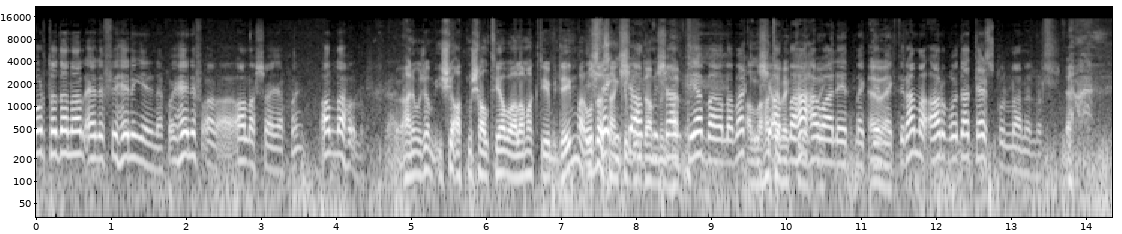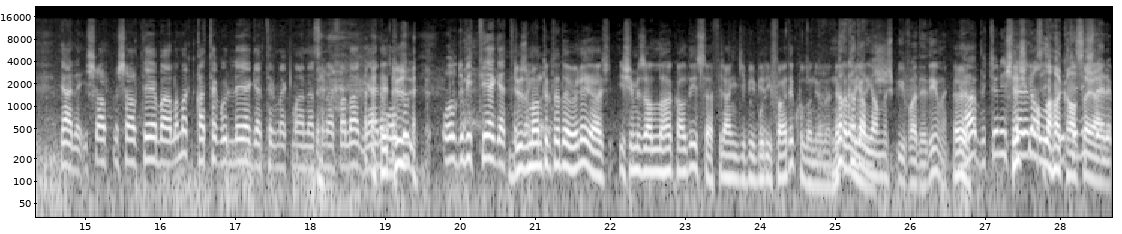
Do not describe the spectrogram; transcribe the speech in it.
Ortadan al elifi H'nin yerine koy. Henif al, al aşağıya koy. Allah olur. Yani. Hani hocam işi 66'ya bağlamak diye bir deyim var. O İşte da sanki işi buradan münhem. 66'ya bağlamak, Allah'a işi Allah'a etmek. havale etmek Evet. demektir ama argoda ters kullanılır. yani işi 66'ya bağlamak kategoriye getirmek manasına falan. Yani E, düz- oldu, oldu bittiye getirmek. Düz mantıkta da öyle ya işimiz Allah'a kaldıysa filan gibi bir ifade kullanıyorlar. Ne, Ne, kadar, kadar, yanlış. yanlış bir ifade değil mi? Evet. Ya bütün işlerimiz, Allah'a bütün kalsa yani.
